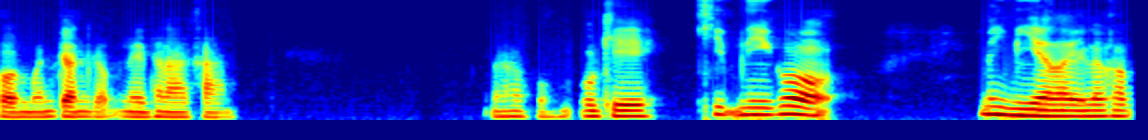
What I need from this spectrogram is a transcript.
ถอนเหมือนกันกับในธนาคารนะครับผมโอเค คลิปนี้ก็ ไม่มีอะไรแล้วครับ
